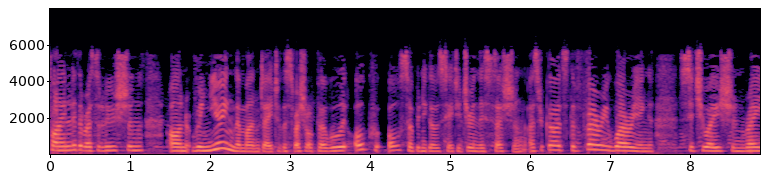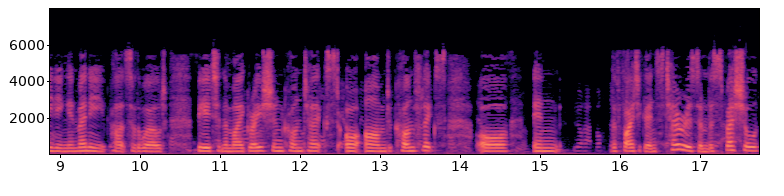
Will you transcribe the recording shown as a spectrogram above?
Finally, the resolution on renewing the mandate of the Special Rapporteur will also be negotiated during this session. As regards the very worrying situation reigning in many parts of the world, be it in the migration context or armed conflicts or in the fight against terrorism, the Special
